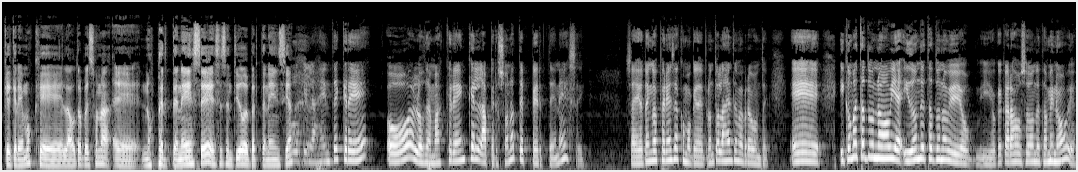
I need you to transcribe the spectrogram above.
que creemos que la otra persona eh, nos pertenece, ese sentido de pertenencia. O que la gente cree o los demás creen que la persona te pertenece. O sea, yo tengo experiencias como que de pronto la gente me pregunte, eh, ¿y cómo está tu novia? ¿Y dónde está tu novia? Y yo, ¿y yo qué carajo sé dónde está mi novia?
